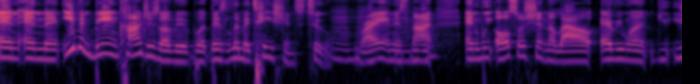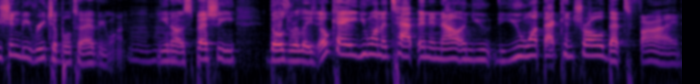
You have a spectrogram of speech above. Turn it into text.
and and then even being conscious of it but there's limitations too mm-hmm. right? And it's not mm-hmm. and we also shouldn't allow everyone you, you shouldn't be reachable to everyone you know especially those relations okay you want to tap in and out and you you want that control that's fine.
